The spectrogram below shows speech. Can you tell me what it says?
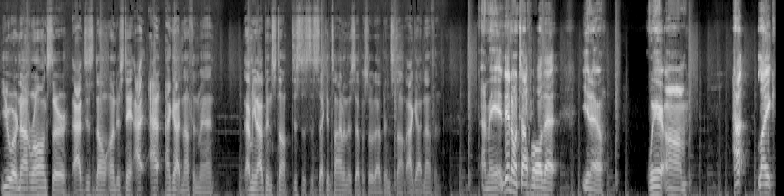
you are not wrong, sir. I just don't understand. I, I I got nothing, man. I mean, I've been stumped. This is the second time in this episode I've been stumped. I got nothing. I mean, and then on top of all that, you know, where um, how like,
